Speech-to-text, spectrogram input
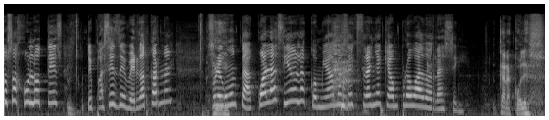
los ajolotes. ¿Te pases de verga, carnal? Sí, Pregunta, ¿cuál ha sido la comida más extraña que han probado, Racing? Caracoles.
